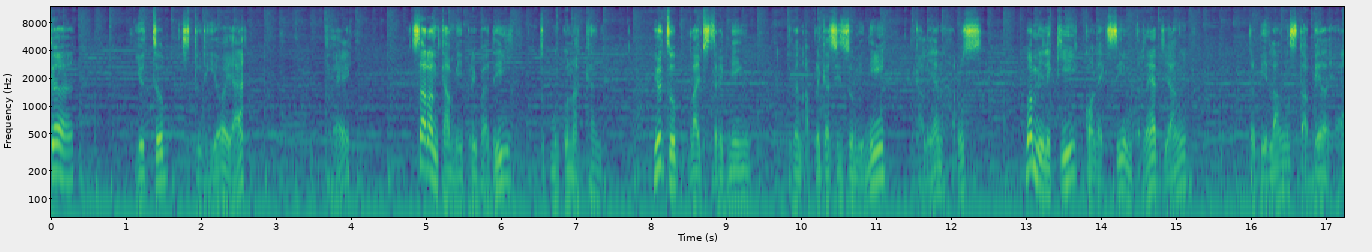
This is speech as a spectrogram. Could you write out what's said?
ke YouTube Studio ya. Oke. Saran kami pribadi untuk menggunakan YouTube live streaming dengan aplikasi Zoom ini, kalian harus memiliki koneksi internet yang terbilang stabil ya.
